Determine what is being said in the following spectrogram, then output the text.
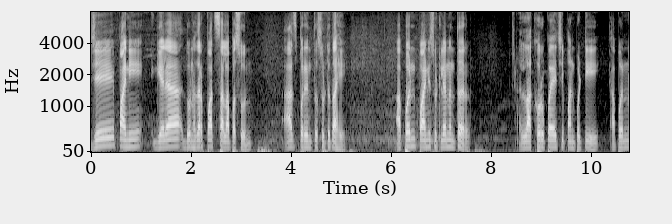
जे पाणी गेल्या दोन हजार पाच सालापासून आजपर्यंत सुटत आहे आपण पाणी सुटल्यानंतर लाखो रुपयाची पानपट्टी आपण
